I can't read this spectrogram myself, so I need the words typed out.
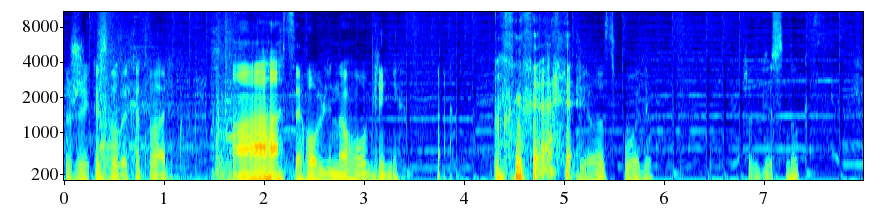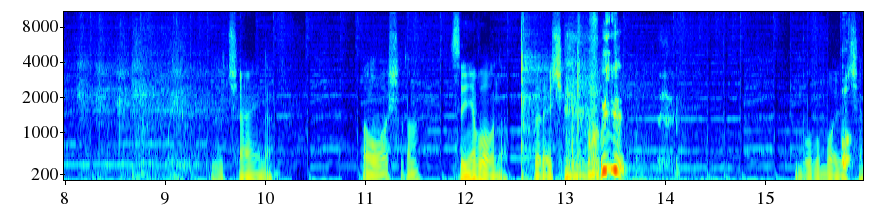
Це вже якась велика тварь. А, це гоблін на гобліні. Я вас понял. Що віснук? Звичайно. О, що там? Синя вовна, до речі. Було боляче.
